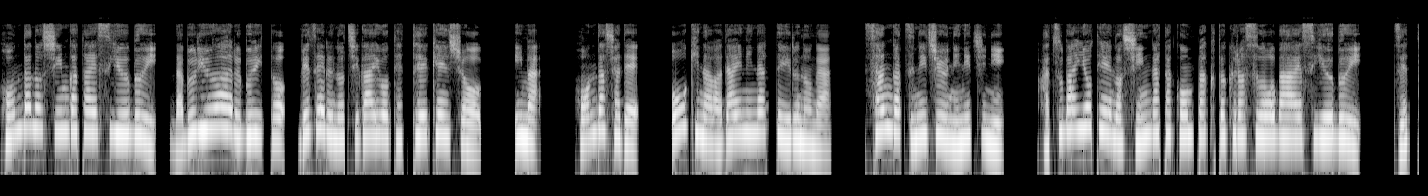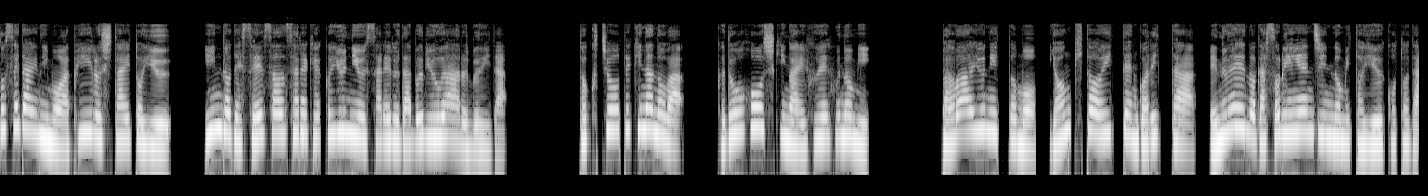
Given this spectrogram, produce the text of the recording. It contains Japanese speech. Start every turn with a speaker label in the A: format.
A: ホンダの新型 SUV、WRV とベゼルの違いを徹底検証。今、ホンダ社で大きな話題になっているのが、3月22日に発売予定の新型コンパクトクロスオーバー SUV、Z 世代にもアピールしたいという、インドで生産され逆輸入される WRV だ。特徴的なのは、駆動方式が FF のみ。パワーユニットも4気筒1.5リッター NA のガソリンエンジンのみということだ。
